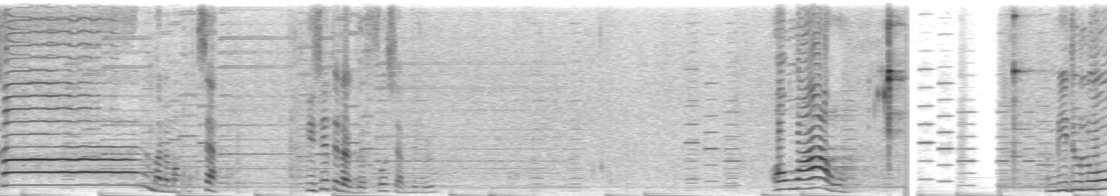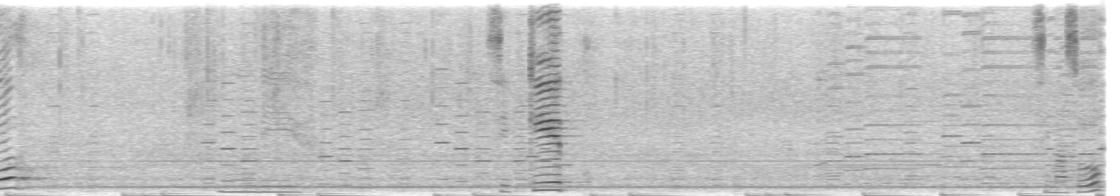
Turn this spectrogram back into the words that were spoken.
makan. Mana mangkok saya? Ini saya tidak gerfu, saya ambil dulu. Oh wow. Ambil dulu. Sikit. Si masuk.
